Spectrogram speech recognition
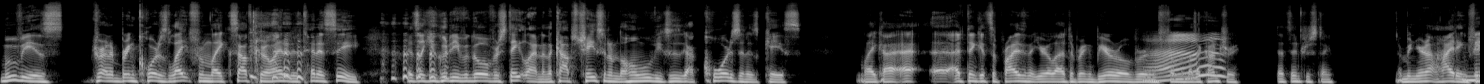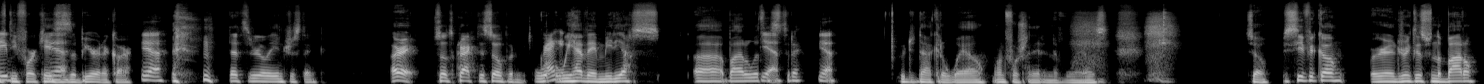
movie is trying to bring Coors Light from like South Carolina to Tennessee. It's like you couldn't even go over state line, and the cops chasing him the whole movie because he's got Coors in his case. Like I, I I think it's surprising that you're allowed to bring beer over from another Ah. country. That's interesting. I mean, you're not hiding Maybe- 54 cases of beer in a car. Yeah. That's really interesting. All right, so let's crack this open. It. We have a Medias uh, bottle with Yeah. us today. Yeah. We did not get a whale. Unfortunately, they didn't have whales. So Pacifico, we're gonna drink this from the bottle.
